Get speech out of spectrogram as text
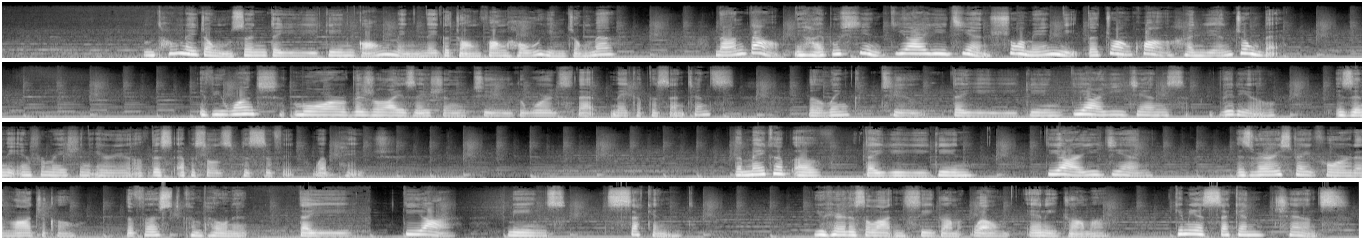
唔通你仲唔信第二意见讲明你嘅状况好严重咩？难道你还不信第二意见说明你的状况很严重呗？if you want more visualization to the words that make up the sentence, the link to the Diar video is in the information area of this episode's specific webpage. The makeup of the Diar is very straightforward and logical. The first component, the Diar, means second. You hear this a lot in C drama, well, any drama. Give me a second chance.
